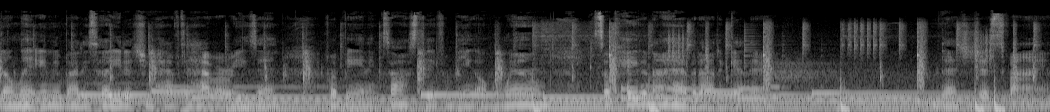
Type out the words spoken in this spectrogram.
Don't let anybody tell you that you have to have a reason for being exhausted, for being overwhelmed. It's okay to not have it all together. That's just fine.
